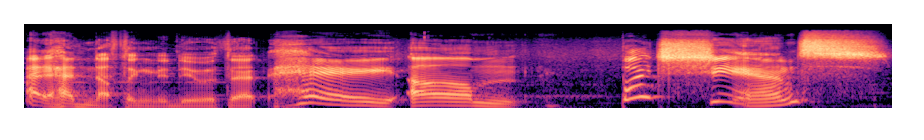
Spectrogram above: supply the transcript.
I had nothing to do with that. Hey, um, by chance,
